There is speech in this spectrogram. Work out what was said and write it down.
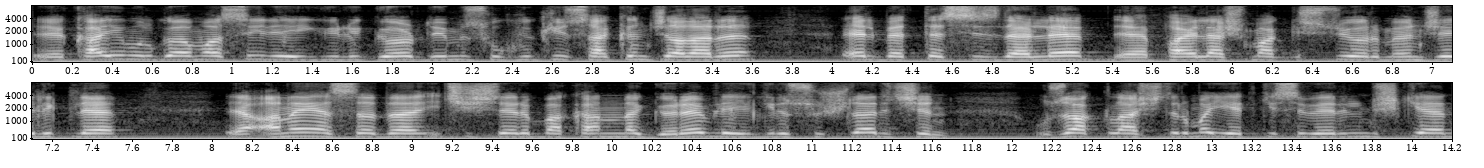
E, kayyum uygulaması ile ilgili gördüğümüz hukuki sakıncaları elbette sizlerle e, paylaşmak istiyorum. Öncelikle e, anayasada İçişleri Bakanı'na görevle ilgili suçlar için uzaklaştırma yetkisi verilmişken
